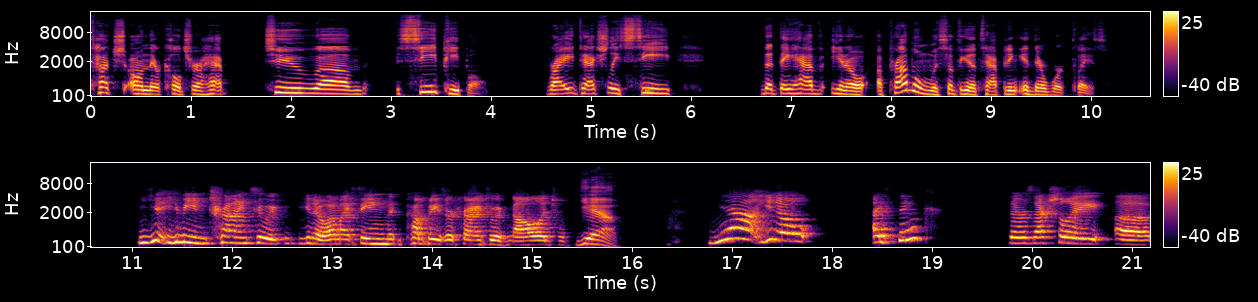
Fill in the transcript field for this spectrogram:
touch on their culture have to um, see people right? To actually see that they have you know a problem with something that's happening in their workplace yeah, you mean trying to, you know, am I seeing that companies are trying to acknowledge? Yeah. Yeah, you know, I think there's actually a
